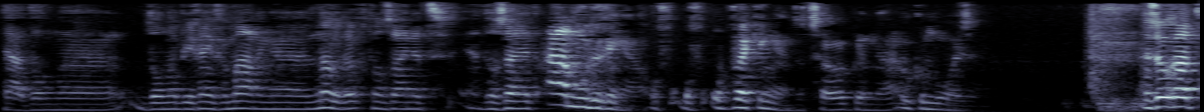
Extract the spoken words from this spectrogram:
ja, dan, uh, dan heb je geen vermaningen nodig. Dan zijn het, dan zijn het aanmoedigingen of, of opwekkingen. Dat zou ook een, uh, ook een mooi zijn. En zo gaat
